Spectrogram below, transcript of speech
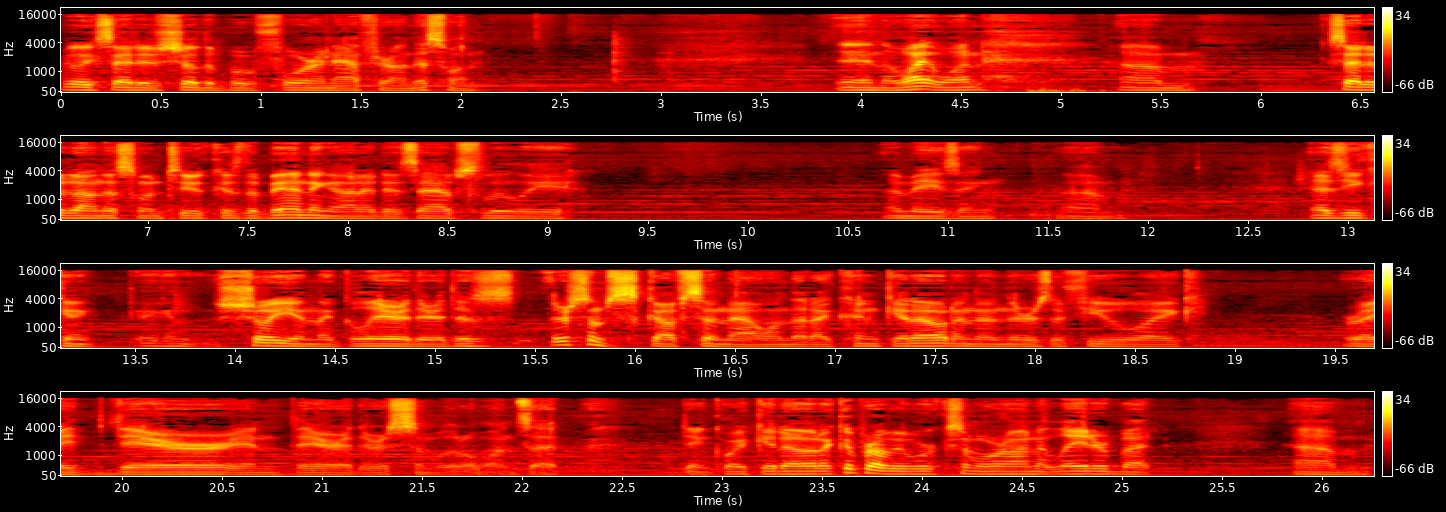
Really excited to show the before and after on this one. And the white one, um, excited on this one too because the banding on it is absolutely amazing. Um, as you can I can show you in the glare there, there's there's some scuffs in that one that I couldn't get out, and then there's a few like right there and there. There's some little ones that didn't quite get out. I could probably work some more on it later, but um,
